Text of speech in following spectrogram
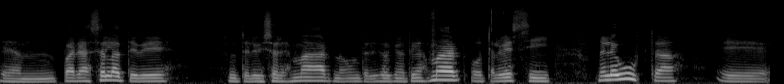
em, para hacer la TV, su televisor smart, no un televisor que no tenga smart, o tal vez si no le gusta eh,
